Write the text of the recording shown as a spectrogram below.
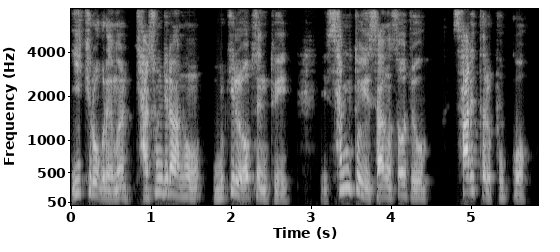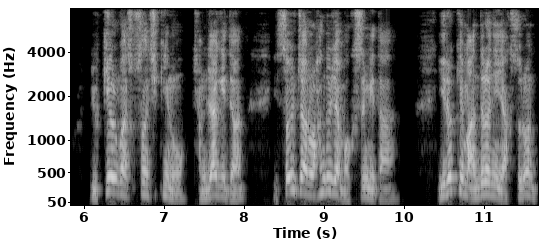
2kg을 잘 손질한 후 물기를 없앤 뒤 3도 이상은 소주 4리터를 붓고 6개월간 숙성시킨 후 잠자기 전 소주잔으로 한두 잔 먹습니다. 이렇게 만들어진 약술은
